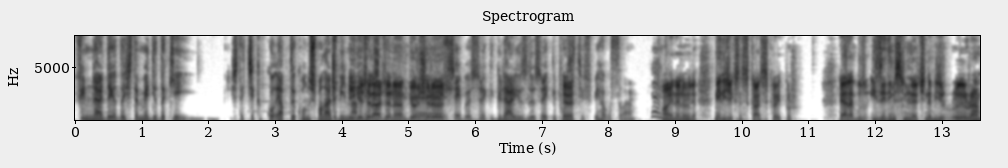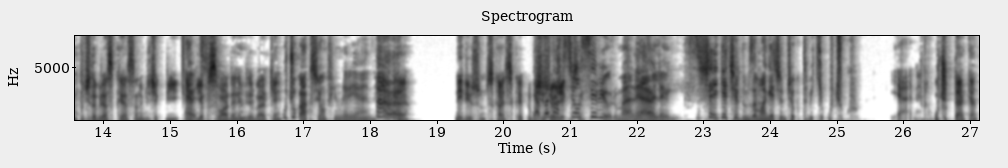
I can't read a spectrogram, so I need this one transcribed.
filmlerde ya da işte medyadaki işte çıkıp yaptığı konuşmalarda bilmem İyi nede, geceler canım. e, Görüşürüz. şey böyle sürekli güler yüzlü, sürekli pozitif bir havası var. Yani Aynen öyle. Ne diyeceksin Skyscraper? Yani bu izlediğimiz filmler içinde bir e, Rampage'la biraz kıyaslanabilecek bir Evet. yapısı var denebilir belki. uçuk aksiyon filmleri yani. Ha. Ne diyorsun Skyscraper? Bir Ya şey ben söyleyecek aksiyon misin? seviyorum yani öyle şey geçirdim zaman geçirdim çok tabii ki uçuk yani Uçuk derken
